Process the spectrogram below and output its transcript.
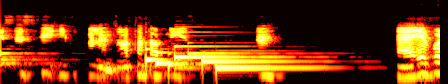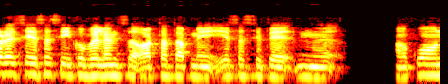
এসএসসি ইকুইভ্যালেন্স অর্থাৎ আপনি হ্যাঁ এরপর রয়েছে এসএসসি ইকুইভ্যালেন্স অর্থাৎ আপনি এসএসসি তে কোন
